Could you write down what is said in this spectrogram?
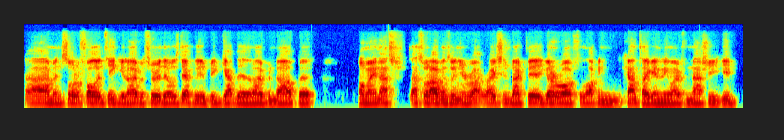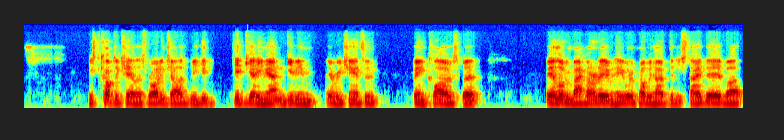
um, and sort of followed Think It Over through, there was definitely a big gap there that opened up. But I mean, that's that's what happens when you're racing back there. You got to ride for luck, and you can't take anything away from Nash. He did. He's copped a careless riding charge, but he did did get him out and give him every chance of being close. But yeah, looking back on it, even he would have probably hoped that he stayed there. But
